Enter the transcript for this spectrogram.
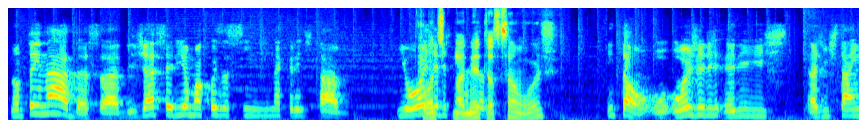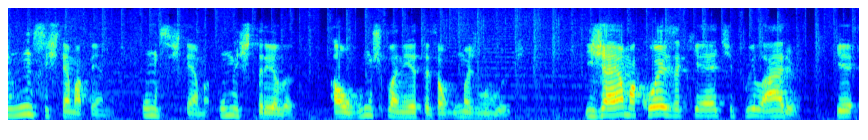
não tem nada, sabe? Já seria uma coisa assim inacreditável. E hoje Quantos eles- planetas são hoje? então, hoje eles, eles- a gente está em um sistema apenas. Um sistema, uma estrela, alguns planetas, algumas luas. E já é uma coisa que é tipo hilário. Porque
